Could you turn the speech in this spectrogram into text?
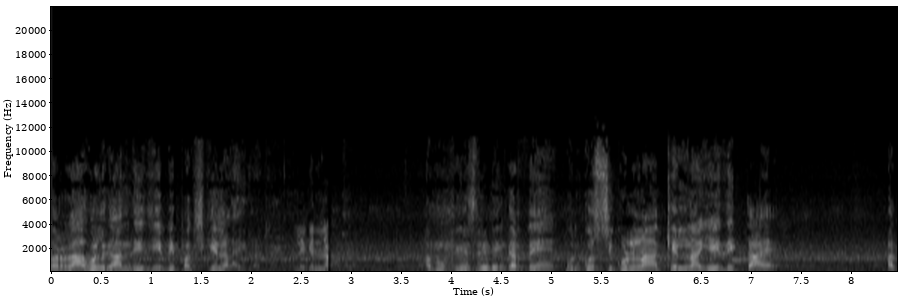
और राहुल गांधी जी विपक्ष की लड़ाई लड़ रहे हैं। लेकिन अब वो फेस रीडिंग करते हैं उनको सिकुड़ना खेलना यही दिखता है। अब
